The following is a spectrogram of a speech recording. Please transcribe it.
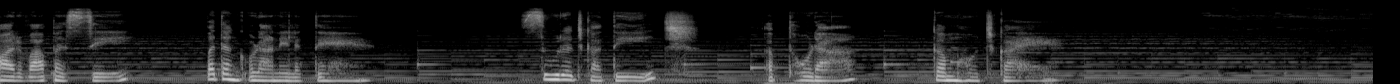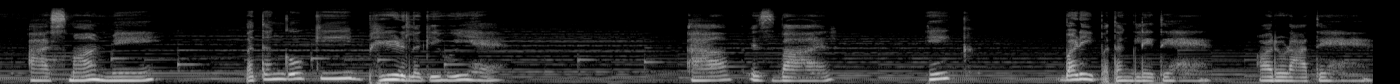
और वापस से पतंग उड़ाने लगते हैं। सूरज का तेज अब थोड़ा कम हो चुका है। आसमान में पतंगों की भीड़ लगी हुई है। आप इस बार एक बड़ी पतंग लेते हैं। और उड़ाते हैं।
